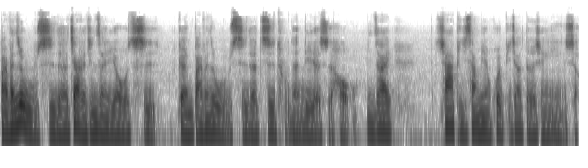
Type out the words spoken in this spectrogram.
百分之五十的价格竞争优势跟百分之五十的制图能力的时候，你在虾皮上面会比较得心应手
